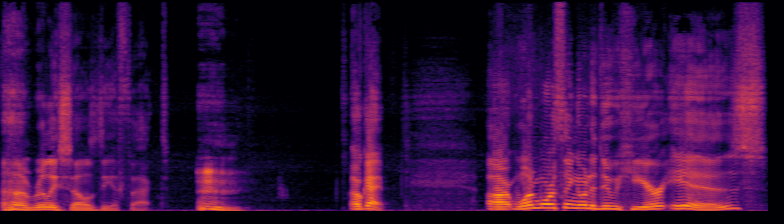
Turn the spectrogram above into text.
really sells the effect. okay. One more thing I'm going to do here is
